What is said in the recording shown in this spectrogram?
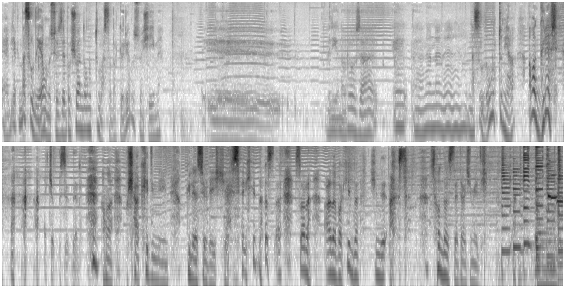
Ee, bir dakika nasıldı ya onun sözleri? Bak şu anda unuttum aslında. Bak görüyor musun şeyimi? Ee, Rosa nasıl da unuttum ya. Ama Güleş çok özür dilerim. Ama bu şarkıyı dinleyin. Güle söyleyiş sevgili dostlar. Sonra arada bakayım da şimdi sonunda size tercüme edeyim.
